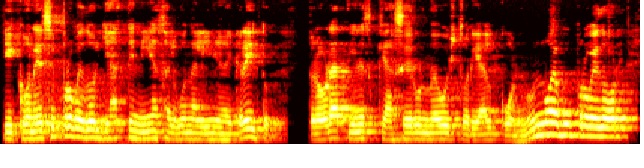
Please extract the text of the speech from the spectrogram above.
y con ese proveedor ya tenías alguna línea de crédito, pero ahora tienes que hacer un nuevo historial con un nuevo proveedor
